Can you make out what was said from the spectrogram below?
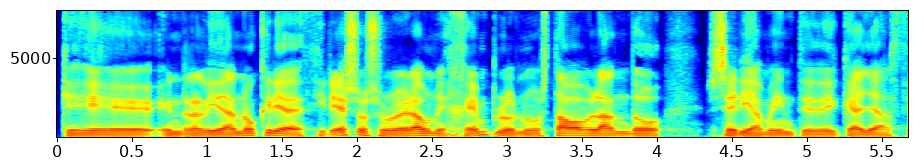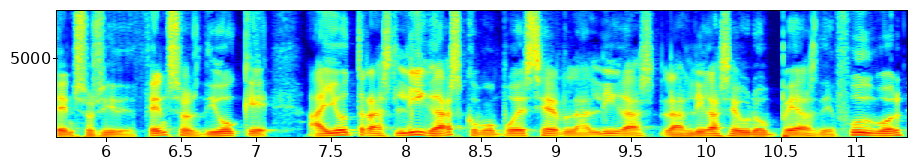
que en realidad no quería decir eso, solo era un ejemplo, no estaba hablando seriamente de que haya ascensos y descensos. Digo que hay otras ligas, como puede ser las ligas, las ligas europeas de fútbol,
